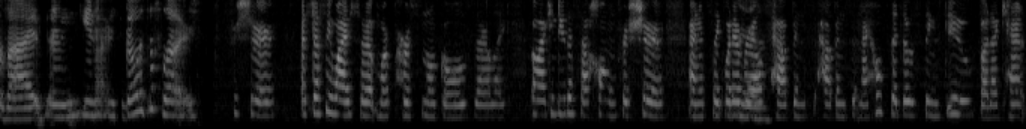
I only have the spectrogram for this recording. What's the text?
vibe, and you know, go with the flow. For sure. That's definitely why I set up more personal goals that are like, oh, I can do this at home for sure. And it's like whatever Yeah. else happens, happens. And I hope that those things do, but I can't,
